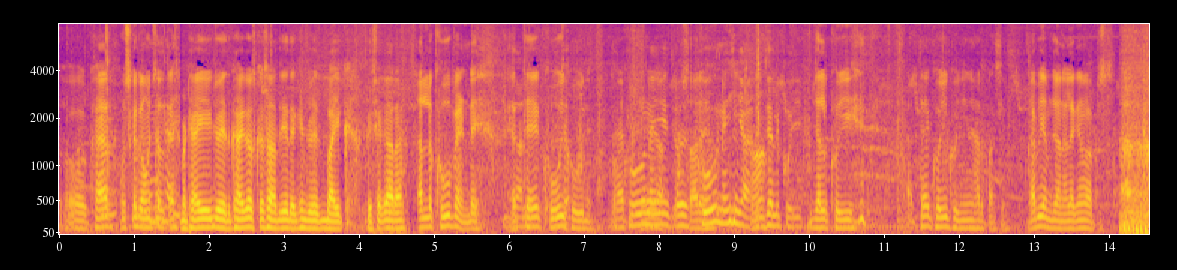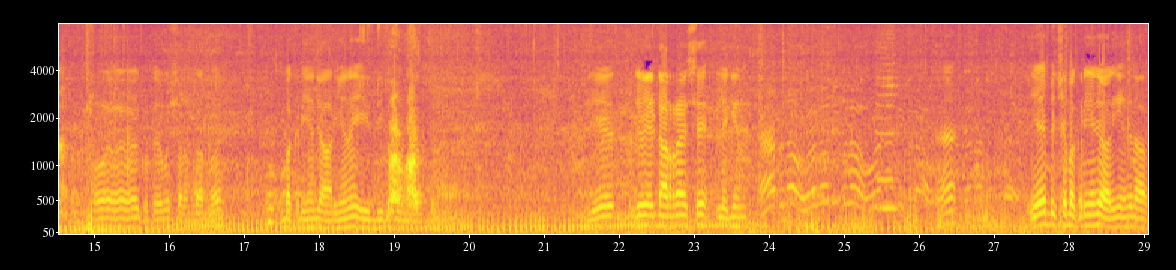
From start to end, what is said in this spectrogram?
तो खैर उसके गाँव चलते हैं। मिठाई जो ईद खाएगा उसके साथ ये देखें जो बाइक पीछे का रहा कल खूह पिंड इतने खूह ही खूह ने खूह नहीं खूह नहीं यार हाँ। जल खुई जल खुई इतने खुई खुई हर पास। अभी हम जाने लगे वापस। कुत्ते शर्म कर लो बकरियाँ जा रही हैं ना ईद की ये जो ये डर रहा है इससे लेकिन ये पीछे बकरियाँ जा रही हैं जनाब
